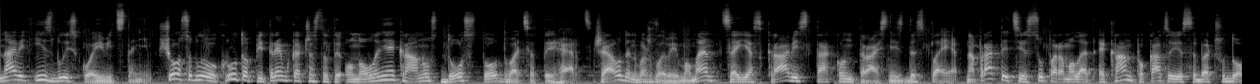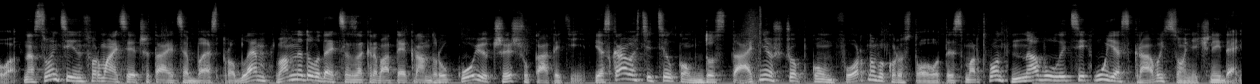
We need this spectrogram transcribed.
навіть із близької відстані. Що особливо круто, підтримка частоти оновлення екрану до 120 Гц. Ще один важливий момент це яскравість та контрастність дисплея. На практиці Super AMOLED екран показує себе чудово. На сонці інформація читається без проблем. Вам не доведеться закривати екран рукою чи шукати тінь. Яскравості цілком достатньо, щоб комфортно використовувати смартфон на вулиці у яскравий сонячний день.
